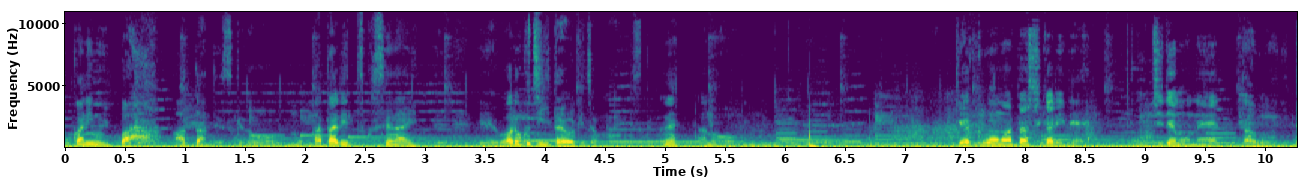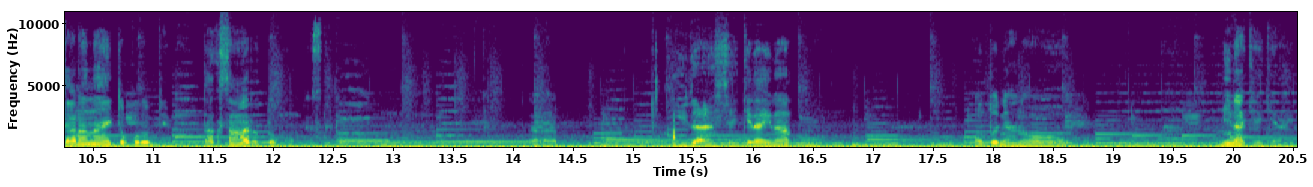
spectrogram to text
他にもいっぱいあったんですけどもう語り尽くせないんで、えー、悪口言いたいわけじゃないんですけどね。あの逆もまたしかりでうちでもね多分至らないところっていうのはたくさんあると思うんですけどだから油断しちゃいけないな本当にあの見なきゃいけないな。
